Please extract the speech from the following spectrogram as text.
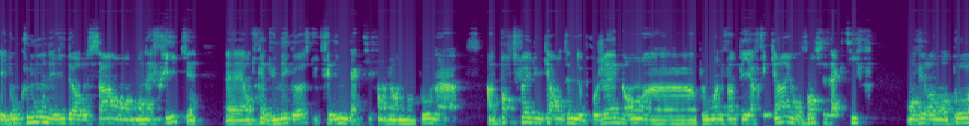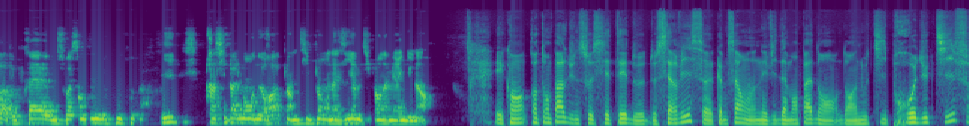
Et donc nous, on est leader de ça en, en Afrique. Euh, en tout cas du négoce, du trading d'actifs environnementaux. On a un portefeuille d'une quarantaine de projets dans euh, un peu moins de 20 pays africains et on vend ces actifs environnementaux, à peu près une soixantaine de contreparties, principalement en Europe, un petit peu en Asie, un petit peu en Amérique du Nord. Et quand, quand on parle d'une société de, de service, euh, comme ça, on n'est évidemment pas dans, dans un outil productif.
